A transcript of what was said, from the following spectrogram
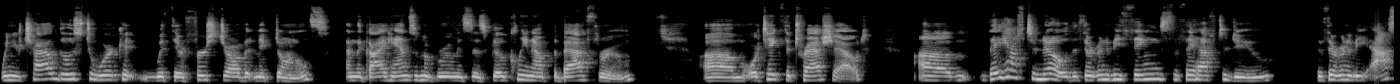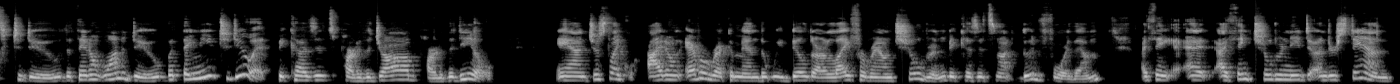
When your child goes to work at, with their first job at McDonald's, and the guy hands them a broom and says, go clean out the bathroom um, or take the trash out, um, they have to know that there are going to be things that they have to do, that they're going to be asked to do, that they don't want to do, but they need to do it because it's part of the job, part of the deal. And just like I don't ever recommend that we build our life around children because it's not good for them, I think I, think children need to understand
